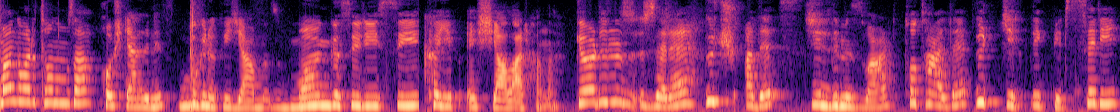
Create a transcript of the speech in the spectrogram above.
Manga maratonumuza hoş geldiniz. Bugün okuyacağımız manga serisi Kayıp Eşyalar Hanı. Gördüğünüz üzere 3 adet cildimiz var. Totalde 3 ciltlik bir seri.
